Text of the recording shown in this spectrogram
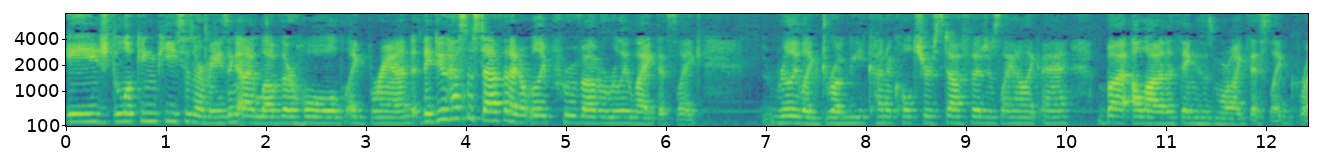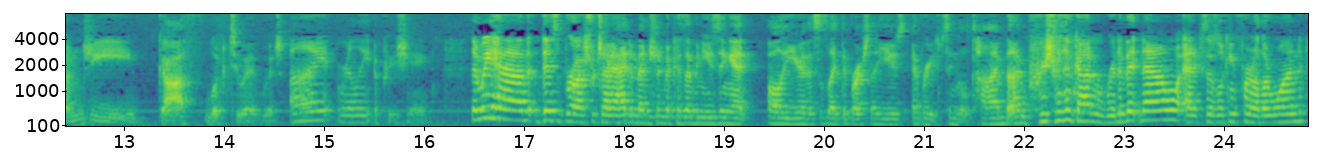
aged looking pieces are amazing and I love their whole like brand. They do have some stuff that I don't really approve of or really like that's like really like druggy kind of culture stuff that just like I'm like eh but a lot of the things is more like this like grungy goth look to it which I really appreciate. Then we have this brush, which I had to mention because I've been using it all year. This is like the brush I use every single time, but I'm pretty sure they've gotten rid of it now and because I was looking for another one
